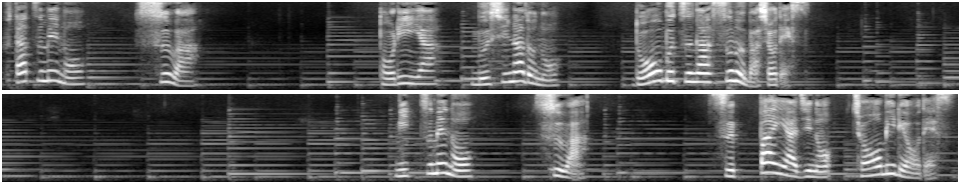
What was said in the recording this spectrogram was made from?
二つ目の巣は鳥や虫などの動物が住む場所です。三つ目の巣は酸っぱい味の調味料です。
